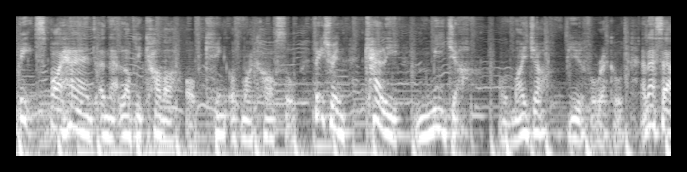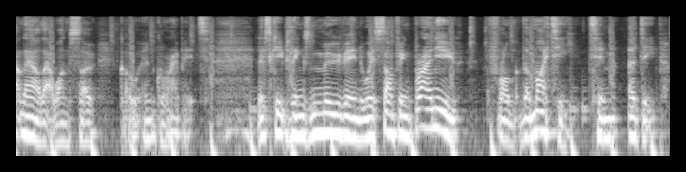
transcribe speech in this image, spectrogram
beatsbyhand and that lovely cover of King of My Castle featuring Kali Mija or oh, Major. Beautiful record. And that's out now, that one, so go and grab it. Let's keep things moving with something brand new from the mighty TimAdeep.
